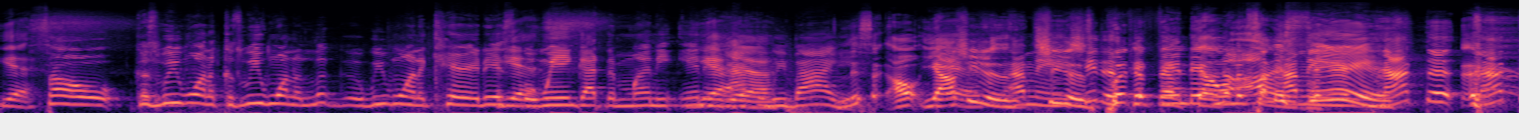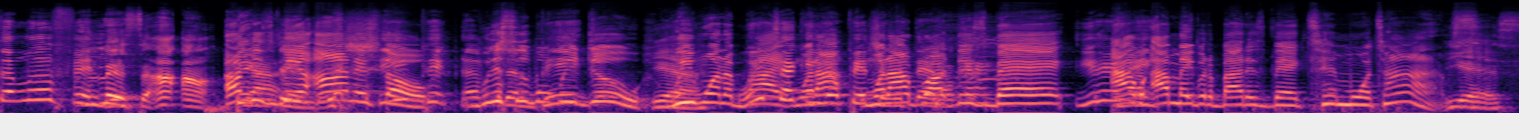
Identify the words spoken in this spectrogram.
Yes. So Cause we want to, cause we want to look good. We want to carry this, but we ain't got the money in Yeah. it after we buy it. listen, oh y'all, she just I mean, she just put the picked up Fendi on the No, I'm table. I mean, not the not the little Fendi. Listen, uh, uh I'm just being honest She though. This is what we do. Yeah. We want to buy. taking When I when I brought that, okay? this bag, You hear I. I'm able to buy this bag ten more times. Yes.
